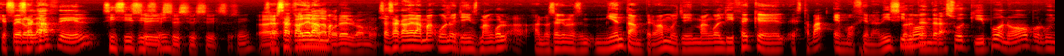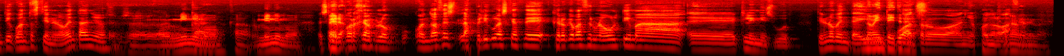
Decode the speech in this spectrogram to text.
que se Pero la saca... hace él. Sí, sí, sí. Sí, sí. sí, sí, sí. sí. Sí. Se ha sacado de la por él, vamos. Se ha sacado de la ma- Bueno, James Mangold, a no ser que nos mientan, pero vamos, James Mangold dice que él estaba Pero emocionadísimo. tendrá su equipo, ¿no? Porque un tío, ¿cuántos tiene? ¿90 años? Eh, mínimo, Claro, claro. mínimo. Es que, Pero- por ejemplo, cuando haces las películas que hace, creo que va a hacer una última eh, Clint Eastwood. Tiene 94 años cuando lo va a hacer.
